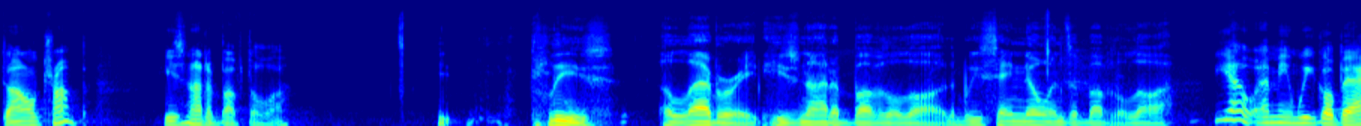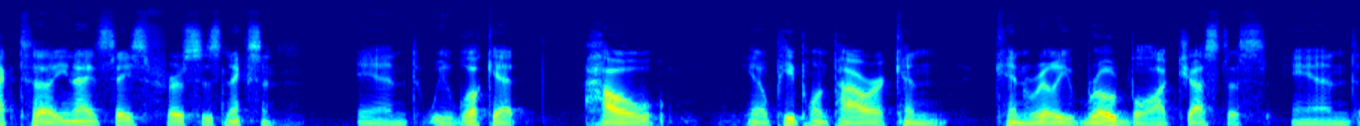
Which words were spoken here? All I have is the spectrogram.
Donald Trump. He's not above the law. Please elaborate. He's not above the law. We say no one's above the law. Yeah, I mean, we go back to United States versus Nixon, and we look at how you know people in power can can really roadblock justice, and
